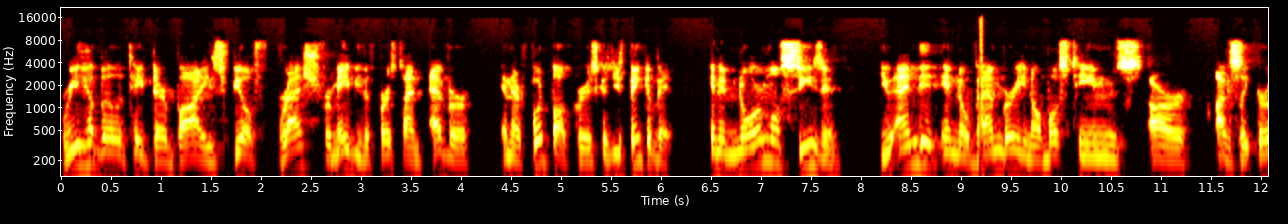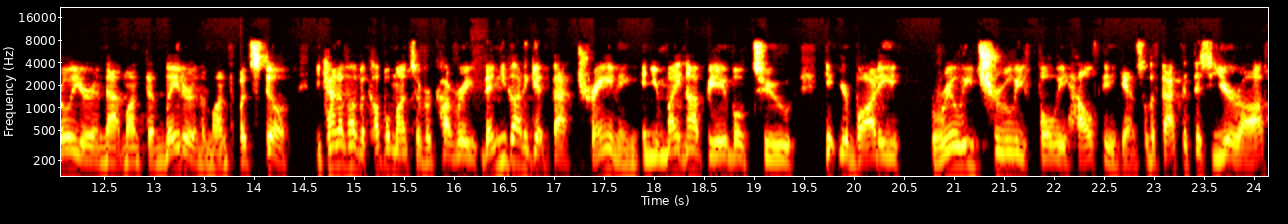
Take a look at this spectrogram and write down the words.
rehabilitate their bodies, feel fresh for maybe the first time ever in their football careers. Because you think of it, in a normal season, you end it in November. You know, most teams are obviously earlier in that month than later in the month, but still, you kind of have a couple months of recovery. Then you got to get back training, and you might not be able to get your body really, truly, fully healthy again. So the fact that this year off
